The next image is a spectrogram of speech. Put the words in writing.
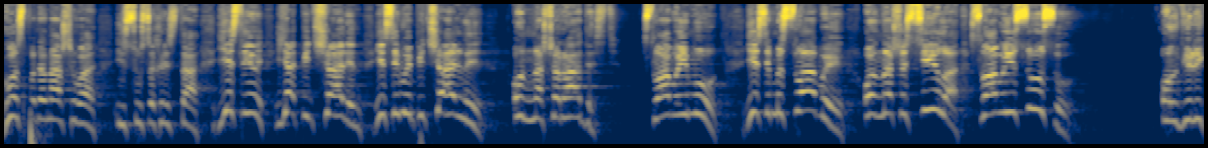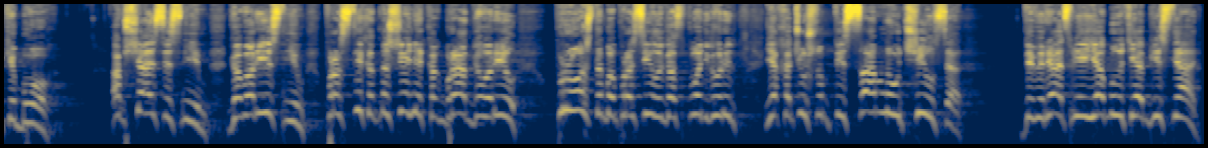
Господа нашего Иисуса Христа. Если я печален, если вы печальны, Он наша радость. Слава Ему! Если мы слабые, Он наша сила. Слава Иисусу! Он великий Бог. Общайся с Ним, говори с Ним. В простых отношениях, как брат говорил, просто попросил, и Господь говорит, я хочу, чтобы ты сам научился доверять мне, и я буду тебе объяснять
